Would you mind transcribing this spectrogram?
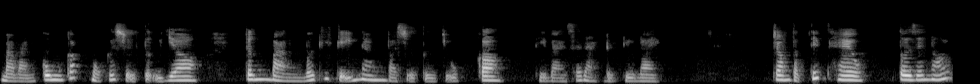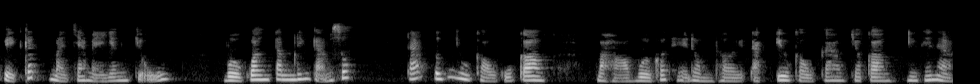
mà bạn cung cấp một cái sự tự do, cân bằng với cái kỹ năng và sự tự chủ của con, thì bạn sẽ đạt được điều này. Trong tập tiếp theo, tôi sẽ nói về cách mà cha mẹ dân chủ vừa quan tâm đến cảm xúc, đáp ứng nhu cầu của con, mà họ vừa có thể đồng thời đặt yêu cầu cao cho con như thế nào.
